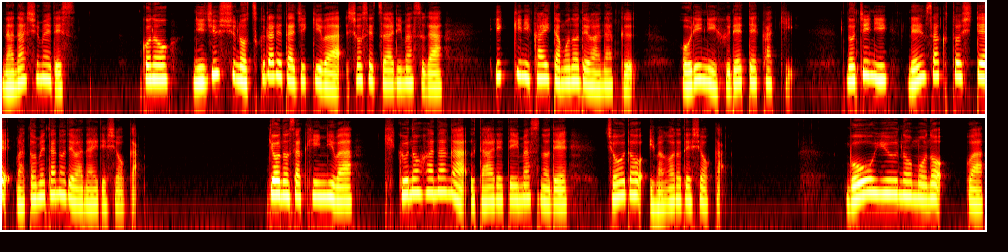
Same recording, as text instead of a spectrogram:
7種目です。この20種の作られた時期は諸説ありますが一気に書いたものではなく折に触れて書き後に連作としてまとめたのではないでしょうか。今日の作品には菊の花が歌われていますのでちょうど今頃でしょうか。防友のものは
